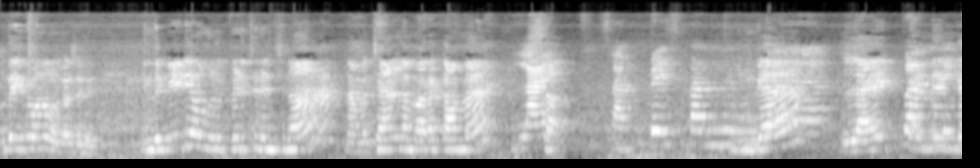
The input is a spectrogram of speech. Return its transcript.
இந்த இது ஒன்று ஒழுங்கா சொல்லு. இந்த வீடியோ உங்களுக்கு பிடிச்சிருந்துச்சுன்னா நம்ம சேனலை மறக்காம பண்ணுங்க. லைக் பண்ணுங்க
